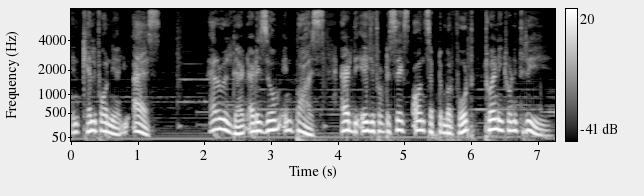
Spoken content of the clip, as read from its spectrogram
in California, US. Harwell died at his home in Paris at the age of 56 on September 4, 2023.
